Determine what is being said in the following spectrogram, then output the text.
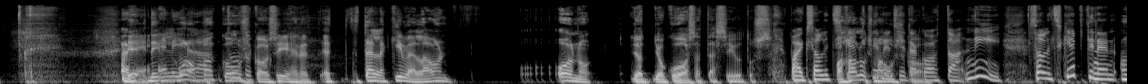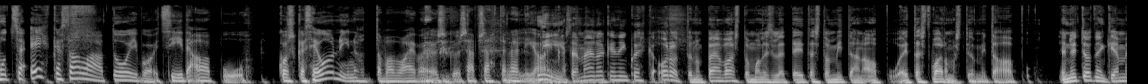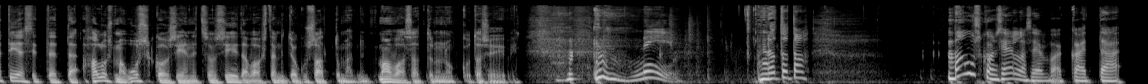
Okei, Ja, niin eli, mulla on äh, pakko tuntuu- uskoa siihen, että, että tällä kivellä on, on jo, joku osa tässä jutussa. Vaikka sä olit skeptinen sitä kohtaa. Niin, sä olit skeptinen, mutta sä ehkä salaa toivoit siitä apua. Koska se on inhottava vaiva, jos kyllä säpsähtelee liian Niin, aikaisin. tai mä en oikein niin ehkä odottanut. Päinvastoin mä olin sillä, että ei tästä ole mitään apua. Ei tästä varmasti ole mitään apua. Ja nyt jotenkin en mä tiedä sitten, että haluanko mä uskoa siihen, että se on siitä, vai onko tämä nyt joku sattuma. Että nyt mä oon vaan sattunut nukkua tosi hyvin. Niin. No tota, mä uskon sellaisen vaikka, että,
